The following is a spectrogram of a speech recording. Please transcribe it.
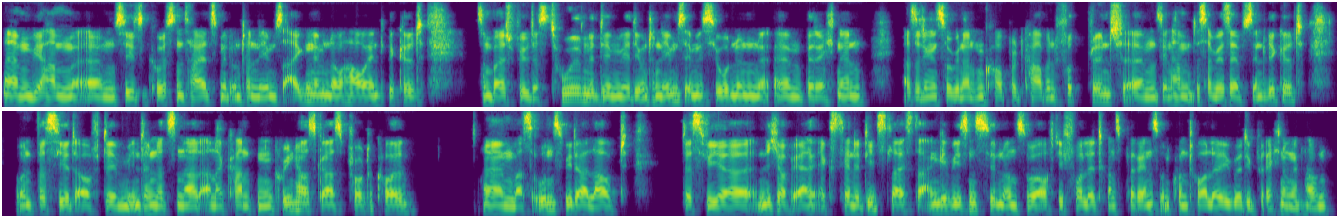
Ähm, wir haben ähm, sie größtenteils mit unternehmenseigenem Know-how entwickelt. Zum Beispiel das Tool, mit dem wir die Unternehmensemissionen ähm, berechnen, also den sogenannten Corporate Carbon Footprint. Ähm, den haben, das haben wir selbst entwickelt und basiert auf dem international anerkannten Greenhouse Gas Protocol, ähm, was uns wieder erlaubt, dass wir nicht auf externe Dienstleister angewiesen sind und so auch die volle Transparenz und Kontrolle über die Berechnungen haben.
